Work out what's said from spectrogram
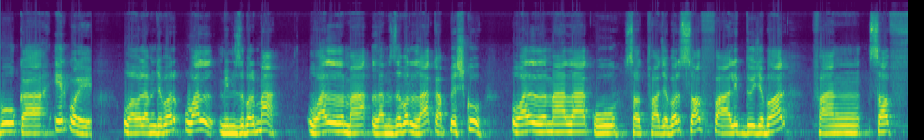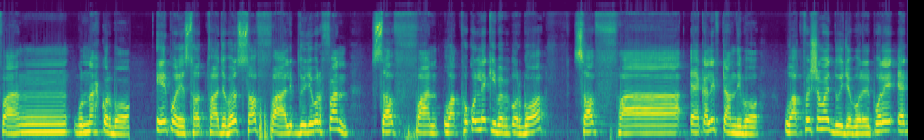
বু কা। এরপরে ওয়ালাম জবর ওয়াল মিম জবর মা। ওয়াল মা লাম জবর লা কাপ পেশকু। ওয়াল মা লা কু সৎফা জবর সফ আলিফ দুই জবর ফাং সফ ফাং গুন্নাহ করব। এরপরে সৎ ফা জবর সফ ফা দুই জবর ফান। সফ ফান ওয়াকফ করলে কীভাবে পড়ব? সফ, এক আলিফ টান দিব। ওয়াকফের সময় দুই জবরের পরে এক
